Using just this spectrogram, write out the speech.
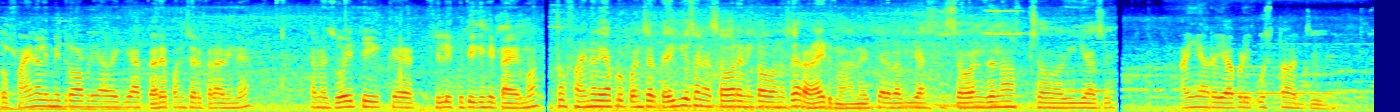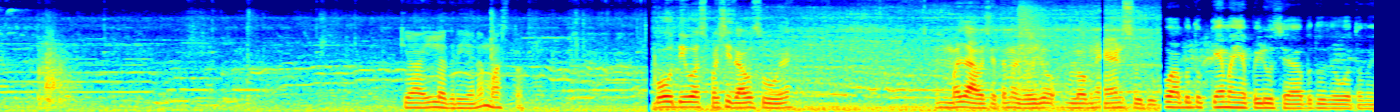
તો ફાઇનલી મિત્રો આપણે આવી ગયા ઘરે પંચર કરાવીને. તમે જોઈ હતી કે ખીલી ખૂતી ગઈ હતી ટાયરમાં. તો ફાઇનલી આપણું પંચર થઈ ગયું છે ને સવારે નીકળવાનું છે રાઈડમાં. અને અત્યારે વાગી ગયા છે જણા, છ વાગી ગયા છે. અહીંયા રહી આપણી ઉસ્તાદજી. ક્યાં ही लग रही હે ને મસ્ત. બહુ દિવસ પછી જ આવશું હવે. મજા આવે છે. તમે જોજો બ્લોગને એન્ડ સુધી. તો આ બધું કેમ અહીંયા પીડ્યું છે? આ બધું જુઓ તમે.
